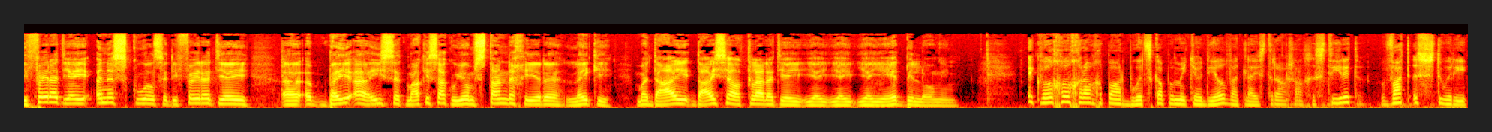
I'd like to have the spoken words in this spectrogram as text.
Die feit dat jy in 'n skool sit, die feit dat jy uh, by 'n huis sit, maak nie saak hoe jou omstandighede lykie, maar daai daai sel klaar dat jy jy jy jy het belonging. Ek wil gou graag 'n paar boodskappe met jou deel wat luisteraars al gestuur het. Wat 'n storie.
